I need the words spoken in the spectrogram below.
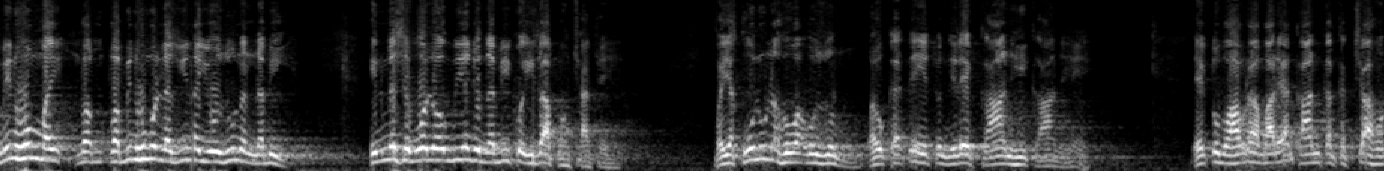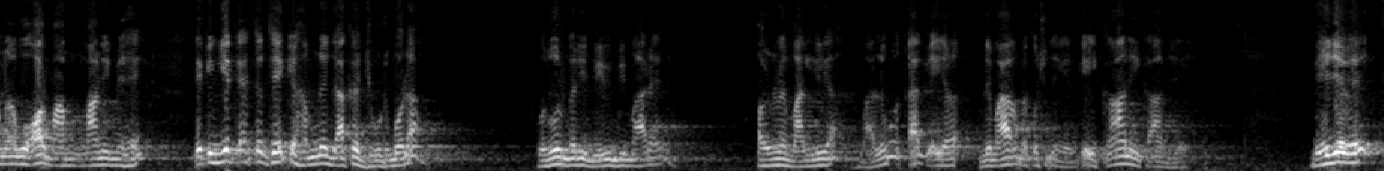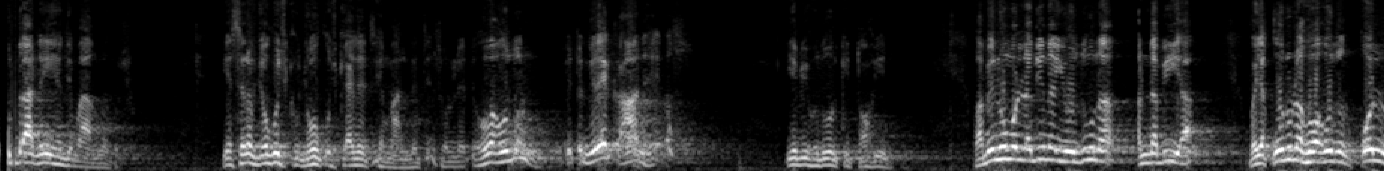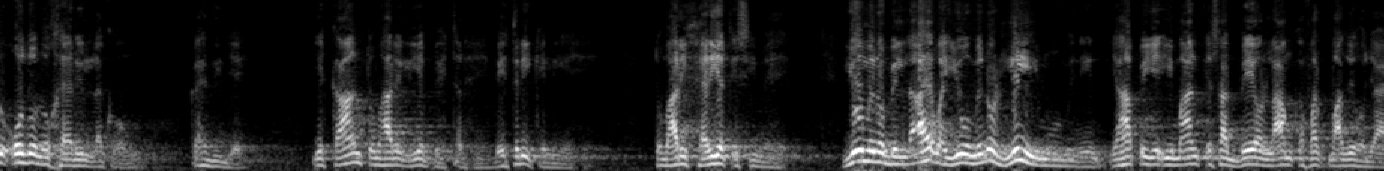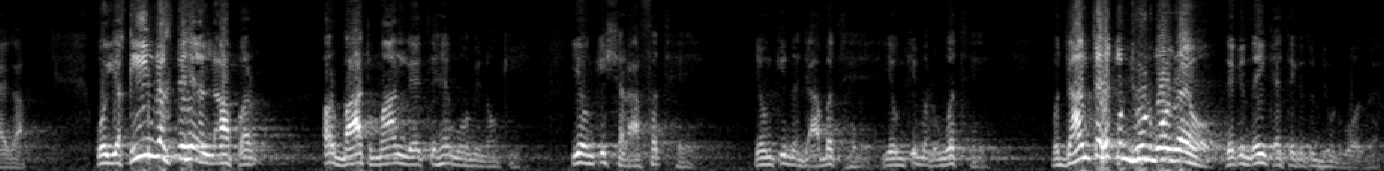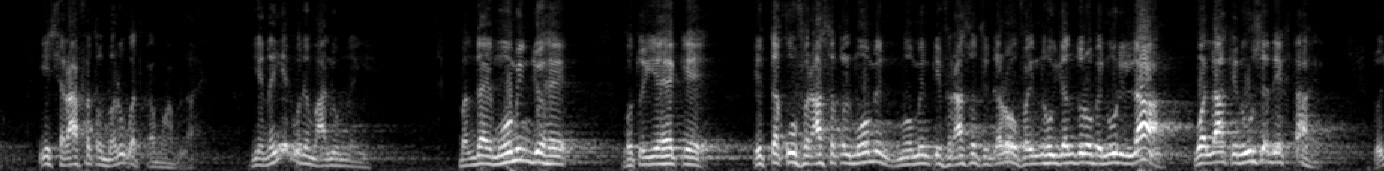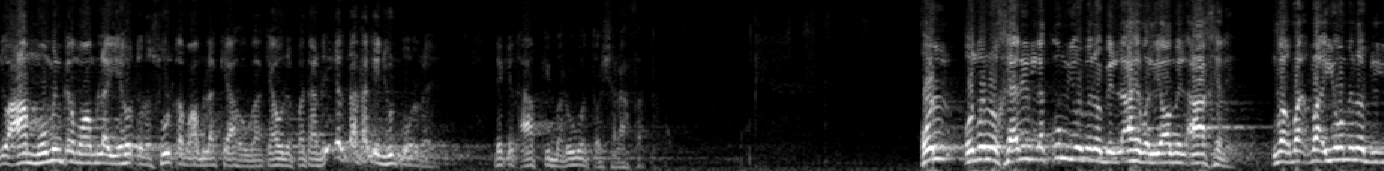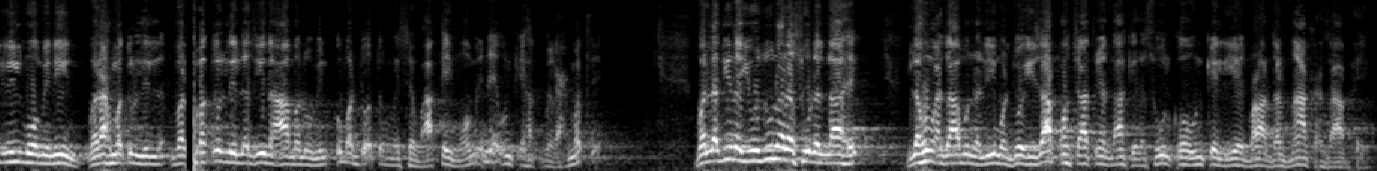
وَمِنْهُمُ الَّذِينَ يُوزُونَ النَّبِي ان میں سے وہ لوگ بھی ہیں جو نبی کو ایزا پہنچاتے ہیں۔ وَيَقُولُونَ هُوَ اُذُن، اور وہ کہتے ہیں یہ تو نرے کان ہی کان ہے ایک تو محاورہ ہمارے ہاں کان کا کچا ہونا وہ اور معنی میں ہے۔ لیکن یہ کہتے تھے کہ ہم نے جا کر جھوٹ بولا۔ حضور میری بیوی بیمار ہے اور انہوں نے مان لیا۔ معلوم ہوتا ہے کہ یہ دماغ میں کچھ نہیں ہے، ان کے یہ کان ہی کان ہے بھیجے ہوئے نہیں ہے دماغ میں کچھ۔ یہ صرف جو کچھ جو کچھ کہہ دیتے ہیں، مان لیتے ہیں، سن لیتے ہوا حضور، یہ تو گرے کان ہے بس۔ یہ بھی حضور کی توہین۔ وَبِنْهُمُ الَّذِينَ يُوزُونَ النَّبِيَّ وَيَقُولُونَ هُوَ اُذُن قُلْ اُذُنُ خَيْرٍ لَكُمْ۔ کہہ دیجیے، یہ کان تمہارے لیے بہتر ہے بہتری کے لیے ہے تمہاری خیریت اسی میں ہے۔ یومن باللہ و یومن للمومنین یہاں پہ یہ ایمان کے ساتھ بے اور لام کا فرق واضح ہو جائے گا۔ وہ یقین رکھتے ہیں اللہ پر اور بات مان لیتے ہیں مومنوں کی۔ یہ ان کی شرافت ہے، یہ ان کی نجابت ہے، یہ ان کی مروت ہے۔ وہ جانتے ہیں تم جھوٹ بول رہے ہو، لیکن نہیں کہتے کہ تم جھوٹ بول رہے ہو۔ یہ شرافت اور مروت کا معاملہ ہے۔ یہ نہیں ہے کہ انہیں معلوم نہیں ہے۔ بندہ مومن جو ہے، وہ تو یہ ہے کہ اتقو فراست المومن، مومن کی فراست سے ڈرو فنو بنور اللہ، وہ اللہ کے نور سے دیکھتا ہے۔ تو جو عام مومن کا معاملہ یہ ہو، تو رسول کا معاملہ کیا ہوگا؟ کیا انہیں پتہ نہیں چلتا تھا کہ جھوٹ بول رہے ہیں؟ لیکن آپ کی مروت اور شرافت۔ قل اذن خیر لکم یومن باللہ والیوم الاخر ویومن للمومنین ورحمت للذین آمنوا منکم اور جو تم میں سے واقعی مومن ہیں، ان کے حق میں رحمت ہے۔ والذین یوزون رسول اللہ، لہم عذاب علیم اور جو ایزا پہنچاتے ہیں اللہ کے رسول کو، ان کے لیے بڑا دردناک عذاب ہے۔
